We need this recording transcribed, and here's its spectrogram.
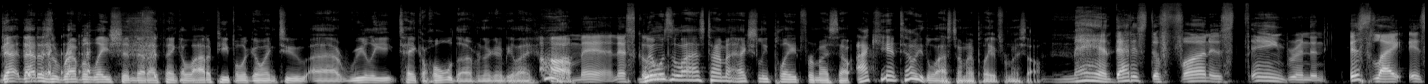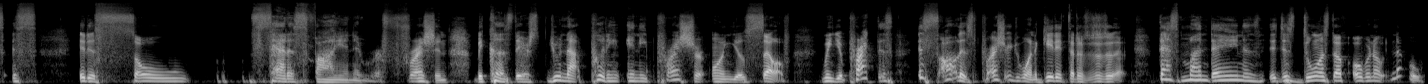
that that is a revelation that I think a lot of people are going to uh, really take a hold of and they're going to be like, Oh man, that's cool. when was the last time I actually played for myself? I can't tell you the last time I played for myself. man, that is the funnest thing, Brendan. It's like it's it's it is so satisfying and refreshing because there's you're not putting any pressure on yourself. When you practice, it's all this pressure. You want to get it. That's mundane and it's just doing stuff over and over. No,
